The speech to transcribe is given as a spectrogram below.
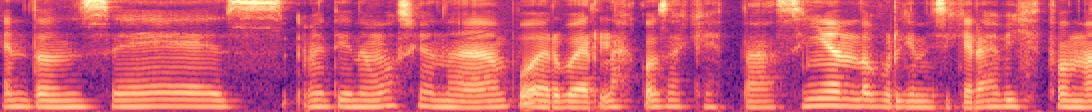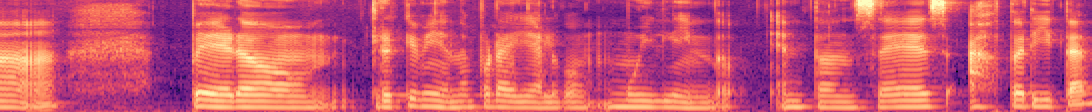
Entonces me tiene emocionada poder ver las cosas que está haciendo porque ni siquiera he visto nada. Pero creo que viene por ahí algo muy lindo. Entonces, hasta ahorita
